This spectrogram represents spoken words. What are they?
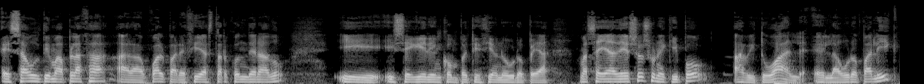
esa última plaza a la cual parecía estar condenado y, seguir en competición europea. Más allá de eso, es un equipo habitual en la Europa League,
